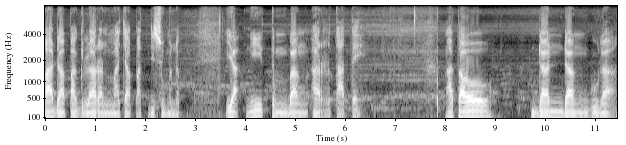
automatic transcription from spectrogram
pada pagelaran Macapat di Sumenep, yakni tembang Artate atau Dandang Gula.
